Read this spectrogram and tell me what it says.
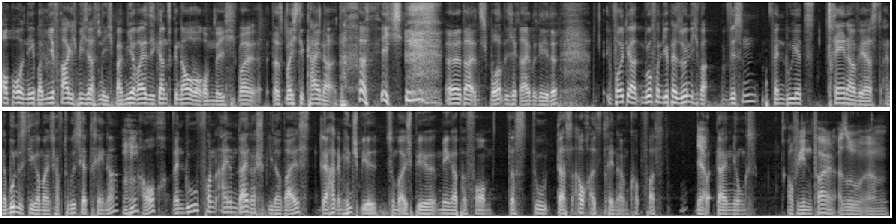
ob, oh, nee, bei mir frage ich mich das nicht. Bei mir weiß ich ganz genau, warum nicht, weil das möchte keiner, dass ich äh, da ins Sportliche reinrede. Ich wollte ja nur von dir persönlich wissen, wenn du jetzt Trainer wärst einer Bundesligamannschaft, du bist ja Trainer mhm. auch, wenn du von einem deiner Spieler weißt, der hat im Hinspiel zum Beispiel mega performt, dass du das auch als Trainer im Kopf hast, ja. deinen Jungs. Auf jeden Fall. Also ähm,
